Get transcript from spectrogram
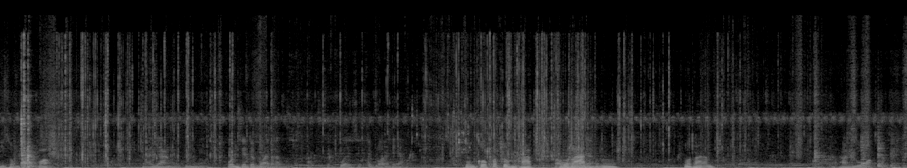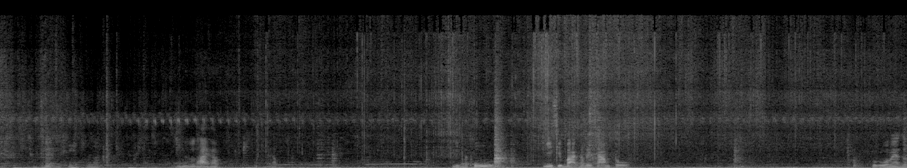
นี้สมบัติความหลายอย่างเลยที่นี่คนเสร็จเรียบร้อยแล้วครับเสร็จถ้วยเสร็จเรียบร้อยแล้วเป็นโกผสมพักโบราณอืมโบราณผักลวกเสียสำหรับนี่สุดท้ายครับครับยิงมาทู่ยี่สิบบาทครับได้สามตัว พวกรัวแม่ซ้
